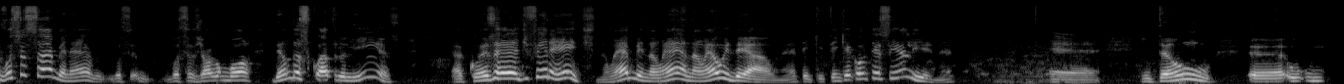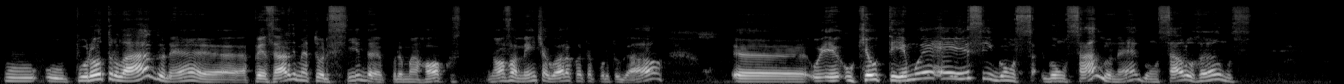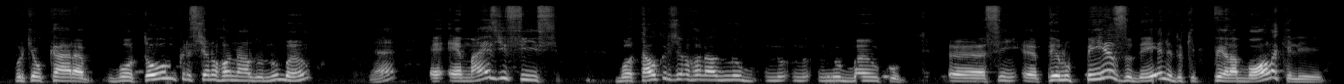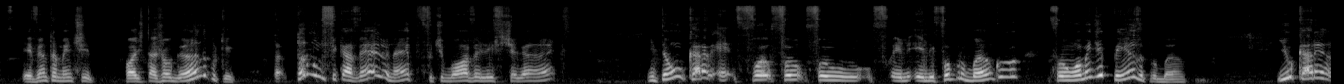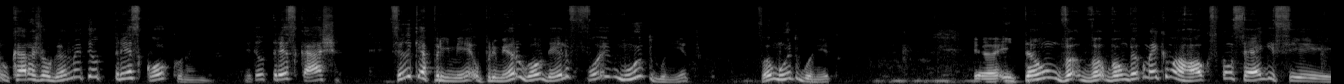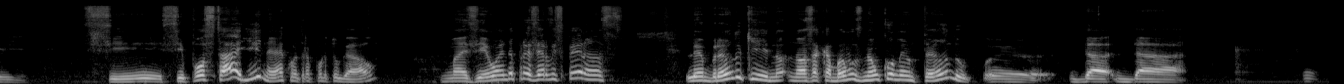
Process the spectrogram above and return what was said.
você sabe, né? Você, vocês jogam bola dentro das quatro linhas, a coisa é diferente. Não é, não é, não é o ideal, né? Tem que, tem que acontecer ali, né? É, então, o, o, o, por outro lado, né, apesar de minha torcida o Marrocos novamente agora contra Portugal, é, o, o, que eu temo é, é esse Gonçalo, né, Gonçalo Ramos, porque o cara botou o Cristiano Ronaldo no banco, né? É, é mais difícil botar o Cristiano Ronaldo no, no, no banco, assim, pelo peso dele do que pela bola que ele eventualmente pode estar jogando, porque tá, todo mundo fica velho, né? Futebol, a velhice chega antes. Então o cara é, foi, foi, foi, ele, ele foi para o banco, foi um homem de peso para o banco. E o cara, o cara jogando meteu três cocos, né? Meteu três caixas. Sendo que a primeir, o primeiro gol dele foi muito bonito. Foi muito bonito. É, então, vamos ver como é que o Marrocos consegue se, se, se postar aí, né, contra Portugal. Mas eu ainda preservo esperanças. Lembrando que nós acabamos não comentando uh, da, da,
